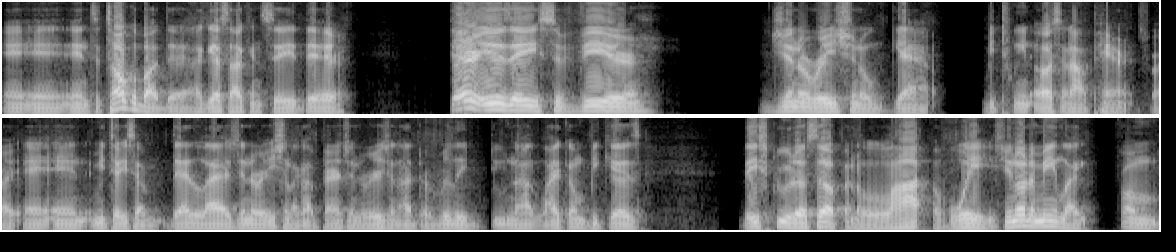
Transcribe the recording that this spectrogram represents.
and, and, and to talk about that, I guess I can say there there is a severe generational gap between us and our parents, right? And, and let me tell you something. That last generation, like our parents' generation, I really do not like them because they screwed us up in a lot of ways. You know what I mean? Like from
